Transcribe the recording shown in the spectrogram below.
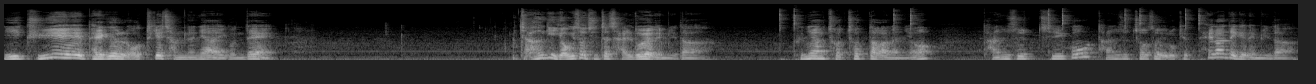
이 귀의 백을 어떻게 잡느냐 이건데, 자, 흙이 여기서 진짜 잘 둬야 됩니다. 그냥 젖혔다가는요, 단수 치고 단수 쳐서 이렇게 패가 되게 됩니다.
